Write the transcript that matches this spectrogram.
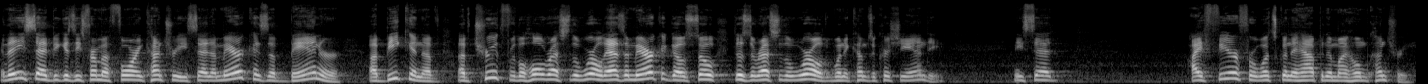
And then he said, because he's from a foreign country, he said, America is a banner, a beacon of, of truth for the whole rest of the world. As America goes, so does the rest of the world when it comes to Christianity. And he said, I fear for what's going to happen in my home country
